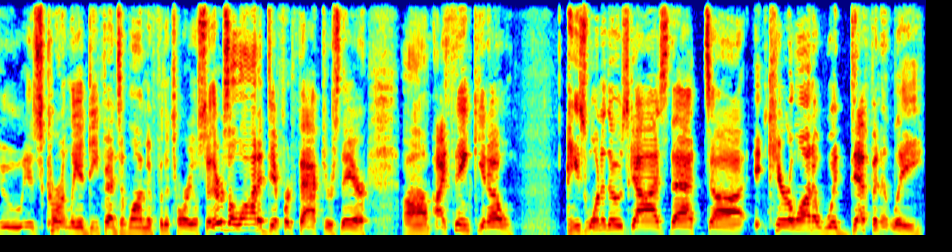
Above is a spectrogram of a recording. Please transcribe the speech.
who is currently a defensive lineman for the Tar Heels. So there's a lot of different factors there. Um, I think, you know, he's one of those guys that uh, Carolina would definitely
